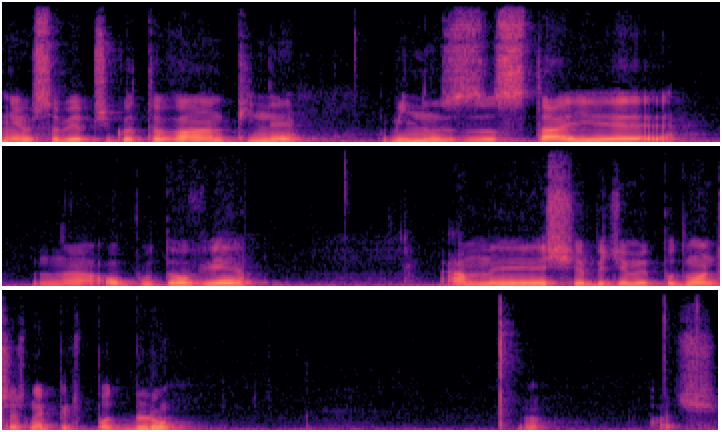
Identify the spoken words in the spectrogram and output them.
Ja już sobie przygotowałem piny. Minus zostaje na obudowie, a my się będziemy podłączać najpierw pod blue. No, chodź.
